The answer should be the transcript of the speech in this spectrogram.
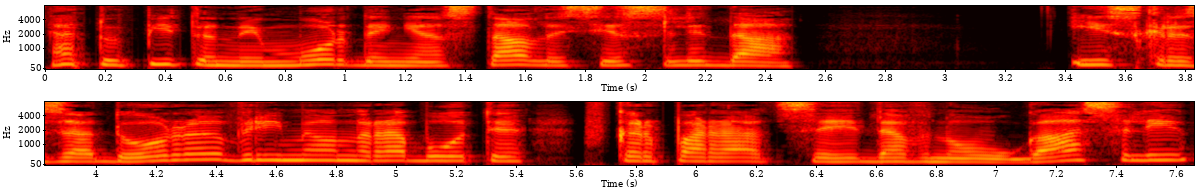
От упитанной морды не осталось и следа. Искры задора времен работы в корпорации давно угасли,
